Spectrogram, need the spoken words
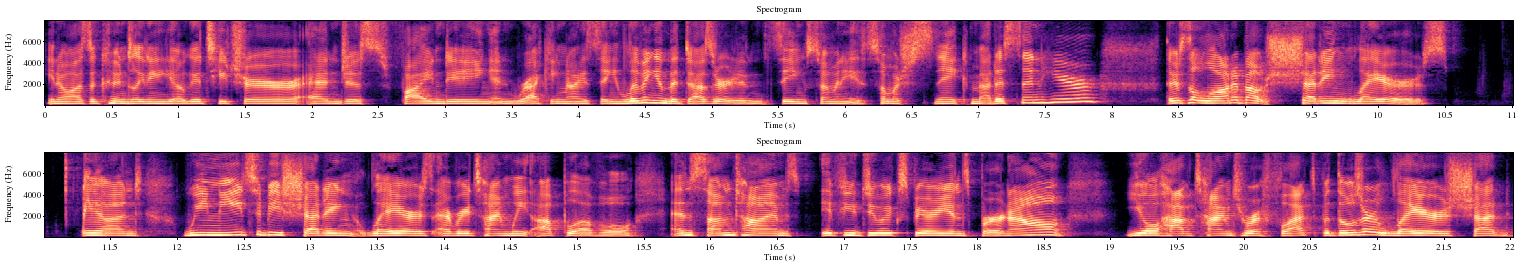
you know, as a Kundalini yoga teacher and just finding and recognizing and living in the desert and seeing so many, so much snake medicine here there's a lot about shedding layers. And we need to be shedding layers every time we up level. And sometimes, if you do experience burnout, you'll have time to reflect, but those are layers shed.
